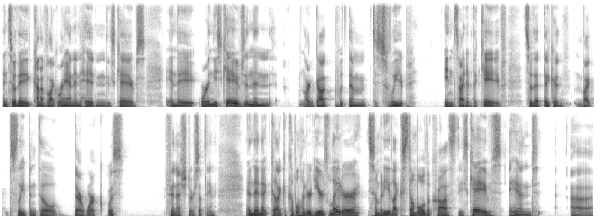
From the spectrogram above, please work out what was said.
and so they kind of like ran and hid in these caves and they were in these caves and then like god put them to sleep inside of the cave so that they could like sleep until their work was finished or something. And then like a couple hundred years later somebody like stumbled across these caves and uh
